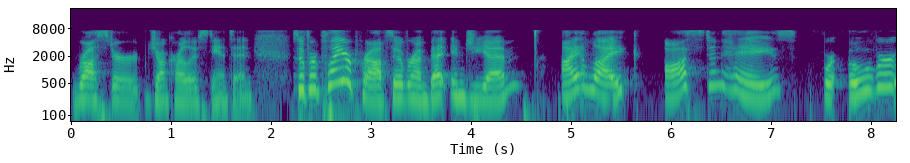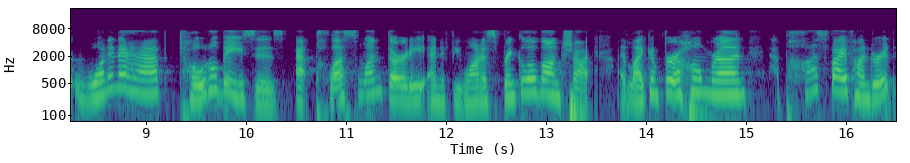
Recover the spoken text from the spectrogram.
roster Giancarlo Stanton. So for player props over on BetMGM, I like Austin Hays for over one and a half total bases at plus 130. And if you want to sprinkle a long shot, I'd like him for a home run at plus 500.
